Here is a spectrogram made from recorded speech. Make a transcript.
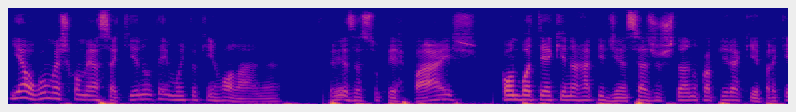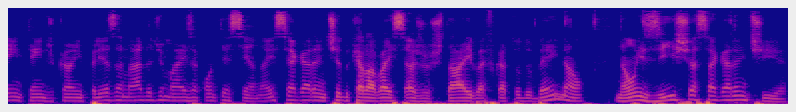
E algumas começam aqui, não tem muito o que enrolar. Né? Empresa Super Paz, como botei aqui na rapidinha, se ajustando com a Piraquê. Para quem entende que é uma empresa, nada demais acontecendo. Aí se é garantido que ela vai se ajustar e vai ficar tudo bem? Não. Não existe essa garantia.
